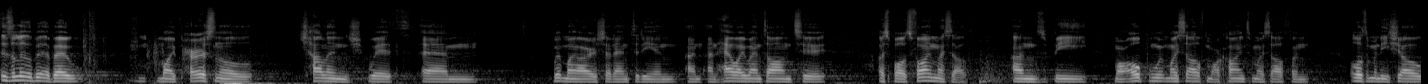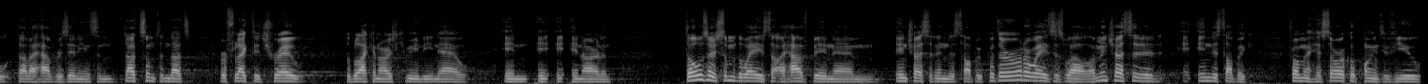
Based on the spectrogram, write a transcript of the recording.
is a little bit about my personal challenge with um, with my Irish identity and, and, and how I went on to, I suppose, find myself and be more open with myself, more kind to myself, and ultimately show that I have resilience. And that's something that's reflected throughout the Black and Irish community now in, in, in Ireland. Those are some of the ways that I have been um, interested in this topic, but there are other ways as well. I'm interested in, this topic from a historical point of view,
